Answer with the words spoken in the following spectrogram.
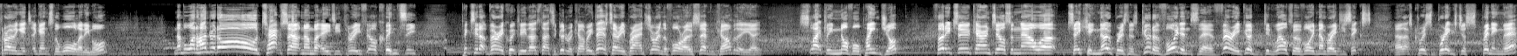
throwing it against the wall anymore. Number 100, oh, taps out number 83, Phil Quincy. Picks it up very quickly, that's, that's a good recovery. There's Terry Bradshaw in the 407 car with a uh, slightly novel paint job. 32, Karen Tilson now uh, taking no prisoners. Good avoidance there, very good. Did well to avoid number 86. Uh, that's Chris Briggs just sprinting there.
